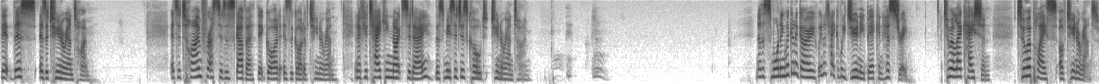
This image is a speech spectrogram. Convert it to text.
that this is a turnaround time. It's a time for us to discover that God is the God of turnaround. And if you're taking notes today, this message is called Turnaround Time. Now, this morning, we're going to go, we're going to take a wee journey back in history to a location, to a place of turnaround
